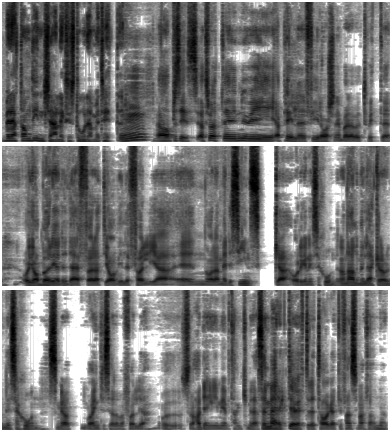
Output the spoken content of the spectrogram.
berätta om din kärlekshistoria med Twitter. Mm, ja, precis. Jag tror att det är nu i april, det fyra år sedan jag började med Twitter. Och jag började där för att jag ville följa eh, några medicinska organisationer, någon allmänläkarorganisation som jag var intresserad av att följa. Och så hade jag ingen mer tanke med det. Sen märkte jag efter ett tag att det fanns en massa annat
